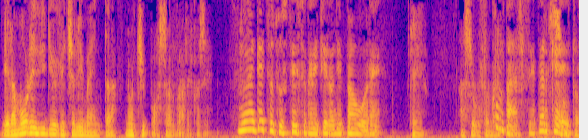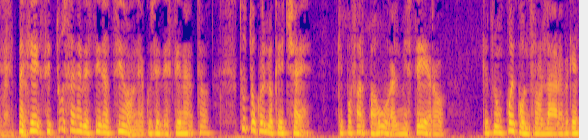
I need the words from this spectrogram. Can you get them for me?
e l'amore di Dio che ci alimenta non ci può salvare così. Non hai detto tu stesso che eri pieno di paure? Sì, assolutamente. Scomparse, perché? Assolutamente. Perché se tu sai la destinazione a cui sei destinato, tutto quello che c'è, che può far paura, il mistero, che non puoi controllare, perché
